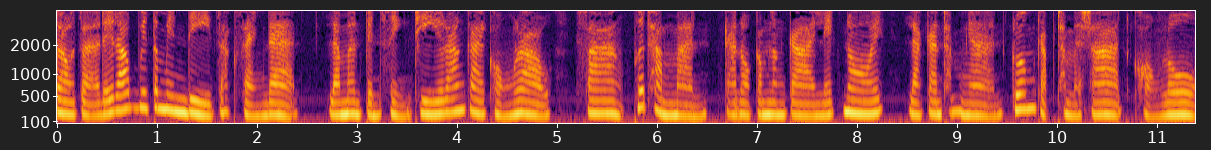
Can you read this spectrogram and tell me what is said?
เราจะได้รับวิตามินดีจากแสงแดดและมันเป็นสิ่งที่ร่างกายของเรา สร้างเพื่อทำมัน การออกกำลังกายเล็กน้อย และการทำงานร่วมกับธรรมชาติของโลก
